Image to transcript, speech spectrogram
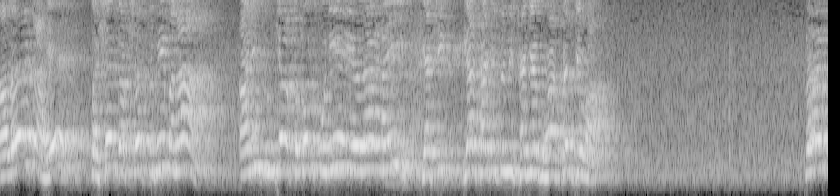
अलर्ट आहे तसे दक्ष तुम्ही म्हणा आणि तुमच्यासमोर कुणीही येणार नाही याची यासाठी तुम्ही सजग व्हा सज्ज व्हा. तर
